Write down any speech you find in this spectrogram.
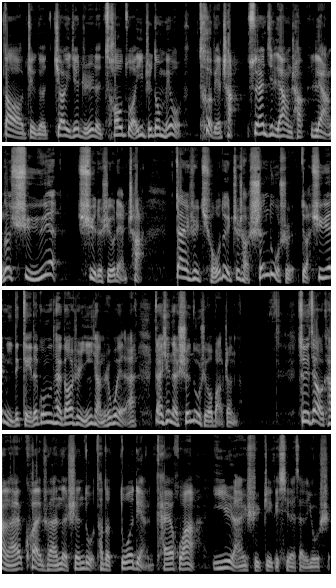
到这个交易截止日的操作一直都没有特别差。虽然几两场两个续约续的是有点差，但是球队至少深度是对吧？续约你的给的工资太高是影响的是未来，但现在深度是有保证的。所以在我看来，快船的深度，它的多点开花依然是这个系列赛的优势。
